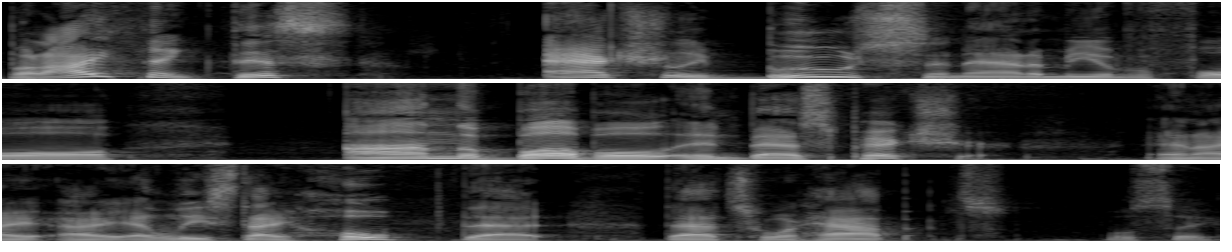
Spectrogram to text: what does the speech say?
But I think this actually boosts Anatomy of a Fall on the bubble in Best Picture. And I, I at least I hope that that's what happens. We'll see.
